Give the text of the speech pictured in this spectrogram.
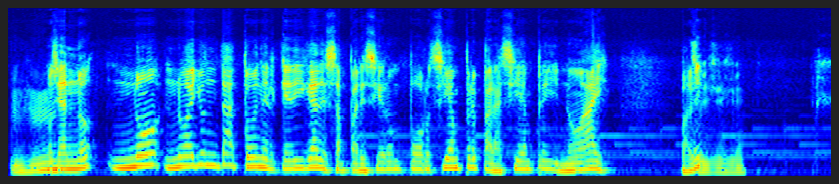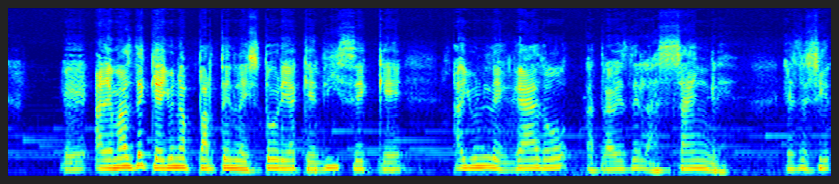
O sea, no, no, no hay un dato en el que diga desaparecieron por siempre, para siempre y no hay. ¿Vale? Sí, sí, sí. Eh, además de que hay una parte en la historia que dice que hay un legado a través de la sangre. Es decir,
